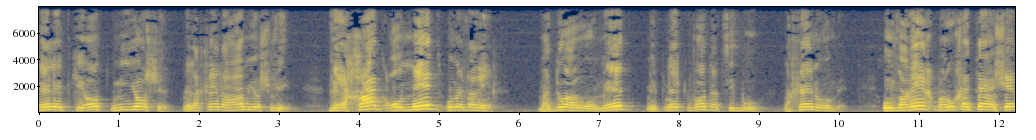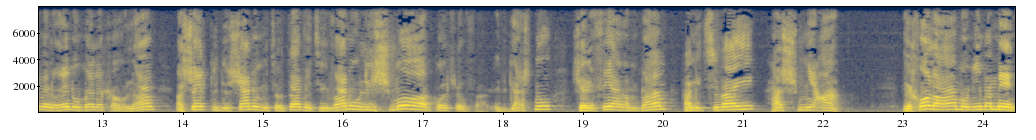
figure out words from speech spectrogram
אלה תקיעות מיושב, ולכן העם יושבים, ואחד עומד ומברך. מדוע הוא עומד? מפני כבוד הציבור, לכן הוא עומד. הוא מברך ברוך אתה השם אלוהינו מלך העולם אשר קידשנו מצוותיו וציוונו לשמוע כל שופר. הדגשנו שלפי הרמב"ם המצווה היא השמיעה. וכל העם עונים אמן.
